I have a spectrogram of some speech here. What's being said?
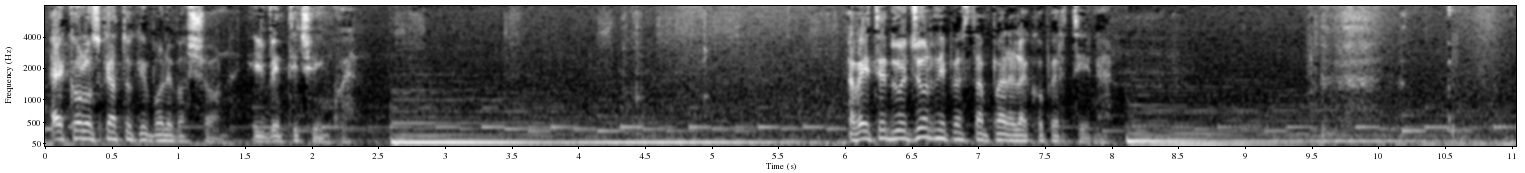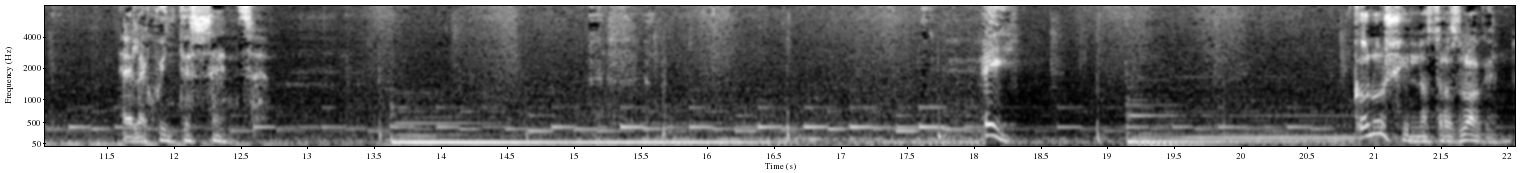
Ecco lo scatto che voleva Sean, il 25. Avete due giorni per stampare la copertina. È la quintessenza. Ehi, conosci il nostro slogan?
